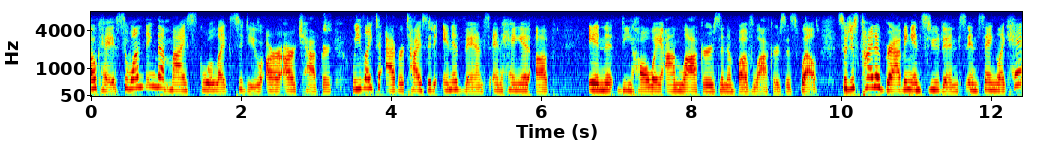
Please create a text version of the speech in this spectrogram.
Okay, so one thing that my school likes to do, or our chapter, we like to advertise it in advance and hang it up in the hallway on lockers and above lockers as well. So just kind of grabbing in students and saying like, hey,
